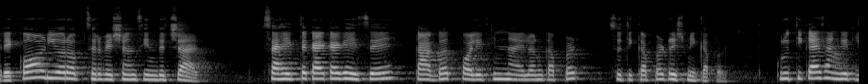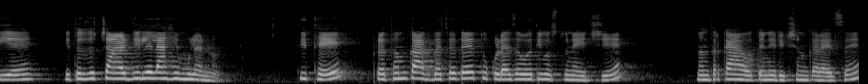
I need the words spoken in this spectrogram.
record your observations in the chart साहित्य काय काय घ्यायचंय? कागद पॉलिथिन नायलॉन कापड सुती कापड रेशमी कापड. कृती काय सांगितली आहे? इथं जो चार्ट दिलेला आहे मुलांना तिथे प्रथम कागदाच्या त्या तुकड्याजवळ ती वस्तू न्यायची आहे. नंतर काय होतं निरीक्षण करायचं आहे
